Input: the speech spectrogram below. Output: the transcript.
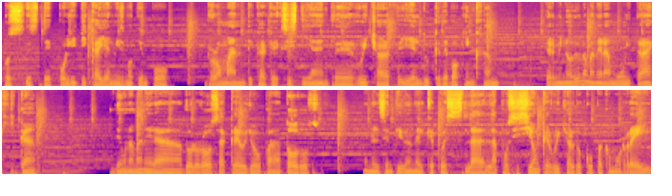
pues, este, política y al mismo tiempo romántica que existía entre Richard y el duque de Buckingham terminó de una manera muy trágica de una manera dolorosa, creo yo, para todos, en el sentido en el que pues la, posición que Richard ocupa como rey,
